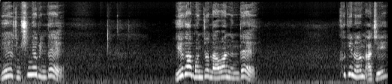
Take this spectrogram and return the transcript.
얘 지금 신엽인데 얘가 먼저 나왔는데 크기는 아직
